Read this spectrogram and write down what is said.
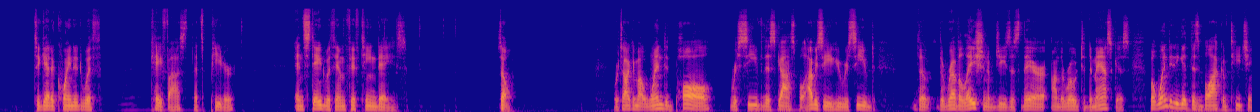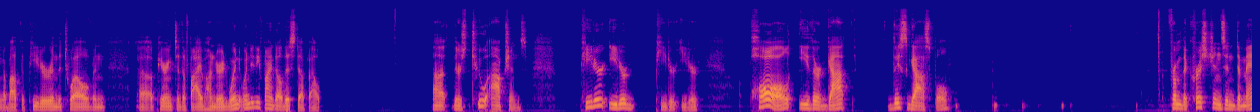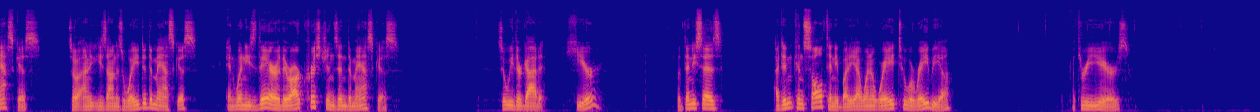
to get acquainted with Cephas, that's Peter, and stayed with him 15 days. So, we're talking about when did Paul receive this gospel? Obviously, he received the the revelation of Jesus there on the road to Damascus. But when did he get this block of teaching about the Peter and the 12 and uh, appearing to the 500? When when did he find all this stuff out? Uh, there's two options. Peter Eater Peter Eater Paul either got this gospel from the Christians in Damascus. So he's on his way to Damascus. And when he's there, there are Christians in Damascus so we either got it here, but then he says, I didn't consult anybody. I went away to Arabia for three years.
